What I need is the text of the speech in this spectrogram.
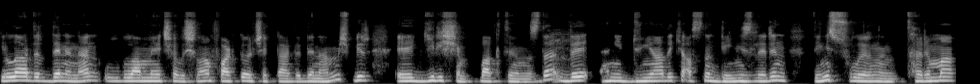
yıllardır denenen, uygulanmaya çalışılan farklı ölçeklerde denenmiş bir e, girişim baktığımızda ve hani dünyadaki aslında denizlerin, deniz sularının tarıma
